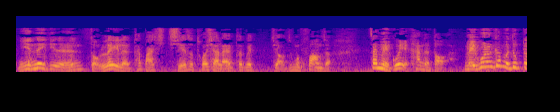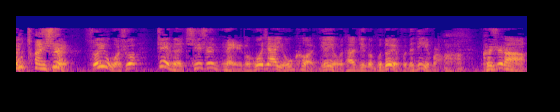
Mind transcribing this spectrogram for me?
你内地的人走累了，他把鞋子脱下来，这个脚这么放着，在美国也看得到啊。美国人根本都不穿是，，所以我说这个其实哪个国家游客也有他这个不对付的地方啊可是呢，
